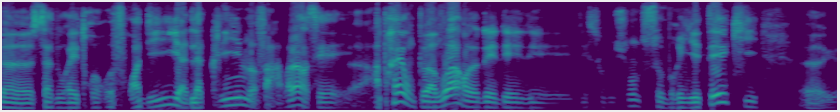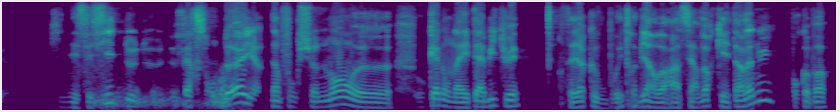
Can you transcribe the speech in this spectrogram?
euh, ça doit être refroidi, il y a de la clim, enfin voilà. C'est après, on peut avoir euh, des, des, des, des solutions de sobriété qui euh, qui nécessite de, faire son deuil d'un fonctionnement auquel on a été habitué. C'est-à-dire que vous pouvez très bien avoir un serveur qui est éteint la nuit, pourquoi pas?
